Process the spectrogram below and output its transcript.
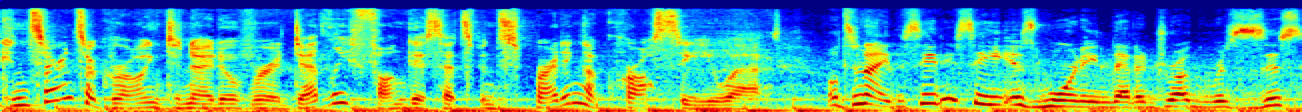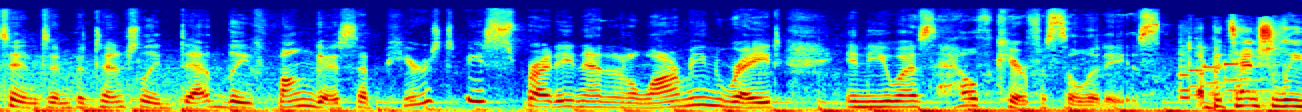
Concerns are growing tonight over a deadly fungus that's been spreading across the U.S. Well, tonight, the CDC is warning that a drug resistant and potentially deadly fungus appears to be spreading at an alarming rate in U.S. healthcare facilities. A potentially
